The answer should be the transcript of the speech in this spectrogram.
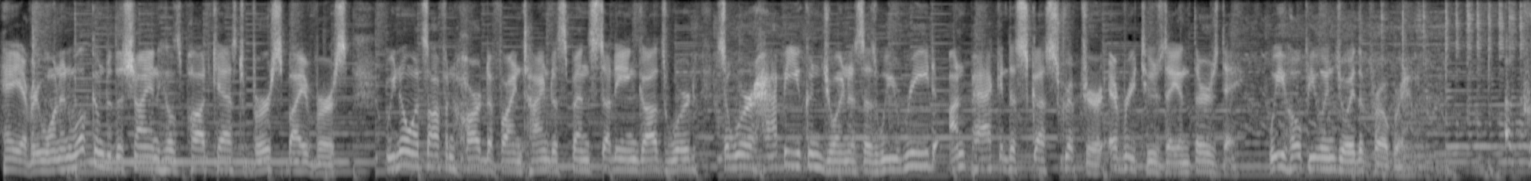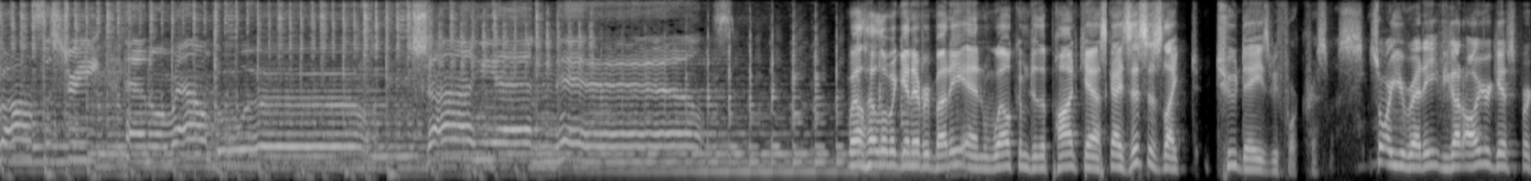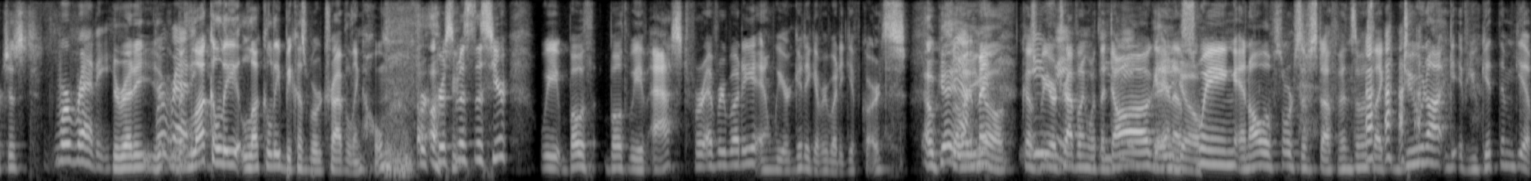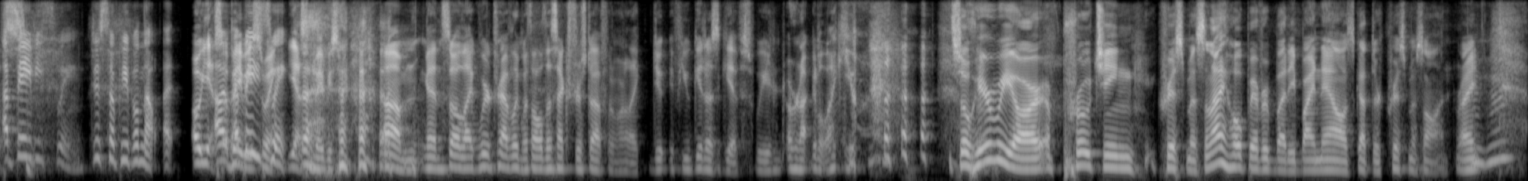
Hey everyone, and welcome to the Cheyenne Hills Podcast, Verse by Verse. We know it's often hard to find time to spend studying God's Word, so we're happy you can join us as we read, unpack, and discuss Scripture every Tuesday and Thursday. We hope you enjoy the program. across the street and around the world. Cheyenne Hills. Well, hello again, everybody, and welcome to the podcast, guys. This is like t- two days before Christmas. So, are you ready? Have you got all your gifts purchased? We're ready. You ready? We're You- ready. Luckily, luckily, because we're traveling home for Christmas this year, we both both we've asked for everybody, and we are getting everybody gift cards. Okay, there you go. Because we are traveling with a easy. dog There and a go. swing and all of sorts of stuff, and so it's like, do not if you get them gifts, A baby swing, just so people know. Uh, Oh yes, a- a, a baby, baby swing. swing. Yes, a baby swing. Um, and so like we're traveling with all this extra stuff, and we're like, do, if you get us gifts, we are not gonna like you. So, here we are approaching Christmas, and I hope everybody by now has got their Christmas on, right?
